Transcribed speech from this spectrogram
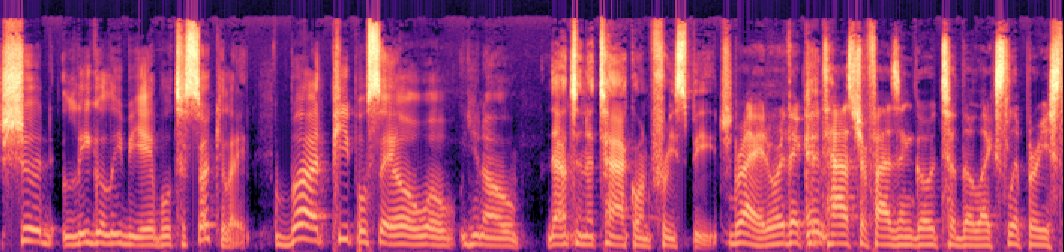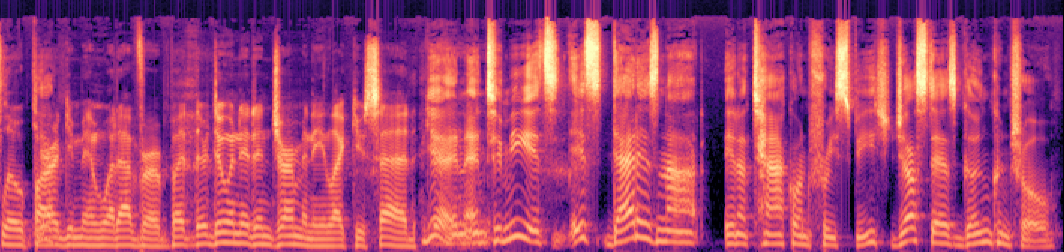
should legally be able to circulate. But people say, oh, well, you know, that's an attack on free speech. Right, or they catastrophize and go to the like slippery slope argument, whatever. But they're doing it in Germany, like you said. Yeah, and, and to me, it's it's that is not an attack on free speech, just as gun control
